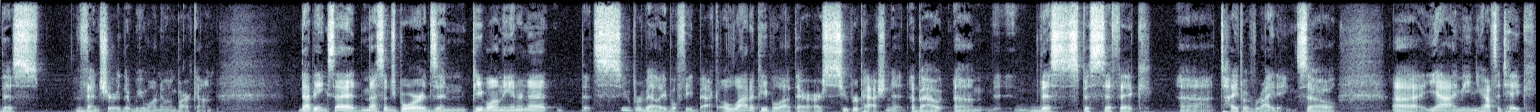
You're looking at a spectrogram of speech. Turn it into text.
this venture that we want to embark on? that being said, message boards and people on the internet, that's super valuable feedback. A lot of people out there are super passionate about um, this specific uh, type of writing. So, uh, yeah, I mean, you have to take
